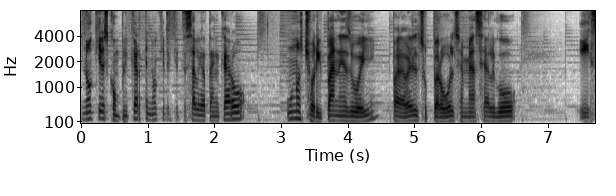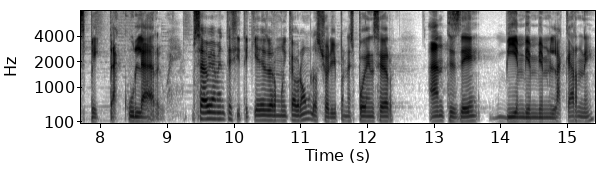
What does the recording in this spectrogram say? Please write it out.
No quieres complicarte, no quieres que te salga tan caro. Unos choripanes, güey, para ver el Super Bowl se me hace algo espectacular, güey. O sea, obviamente si te quieres ver muy cabrón, los choripanes pueden ser antes de bien, bien, bien la carne.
